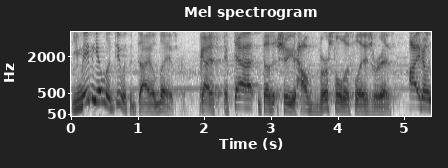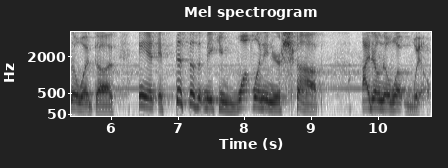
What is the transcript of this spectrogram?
you may be able to do with a diode laser. Guys, if that doesn't show you how versatile this laser is, I don't know what does. And if this doesn't make you want one in your shop, I don't know what will.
